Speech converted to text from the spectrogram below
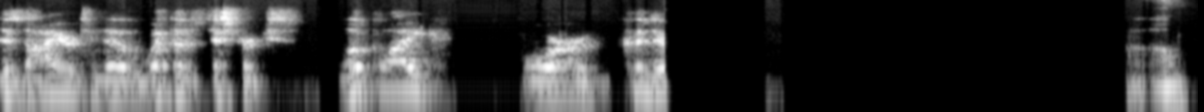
desire to know what those districts look like, or could there Uh-oh. I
